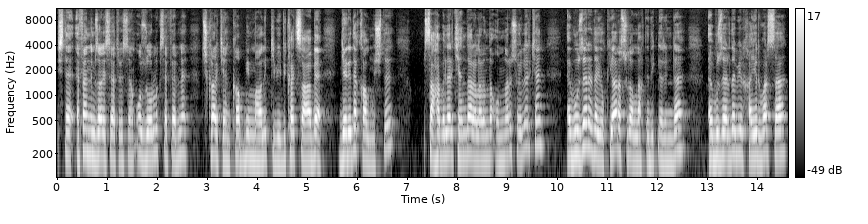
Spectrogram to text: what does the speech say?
İşte Efendimiz Aleyhisselatü Vesselam o zorluk seferine çıkarken Kab bin Malik gibi birkaç sahabe geride kalmıştı. Sahabeler kendi aralarında onları söylerken Ebu Zer de yok ya Resulallah dediklerinde Ebu Zer'de bir hayır varsa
